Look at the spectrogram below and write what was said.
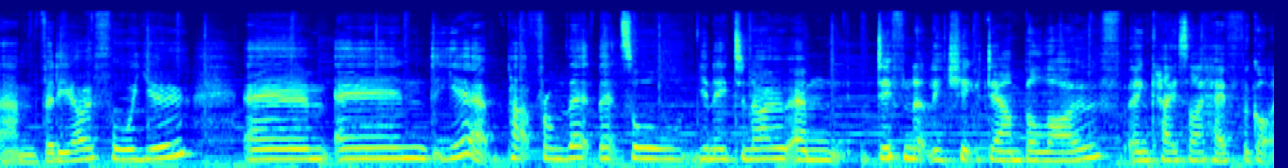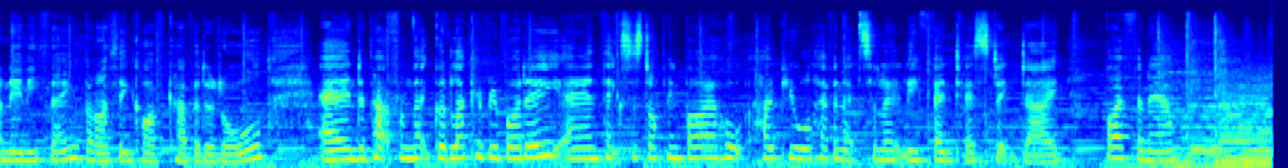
um, video for you. Um, and yeah apart from that that's all you need to know. Um, definitely check down below in case I have forgotten anything but I think I've covered it all. And apart from that good luck everybody and thanks for stopping by. I hope you all have an absolutely fantastic day. Bye for now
